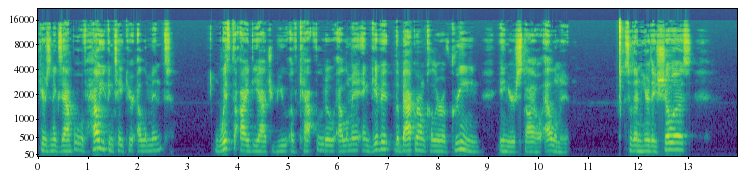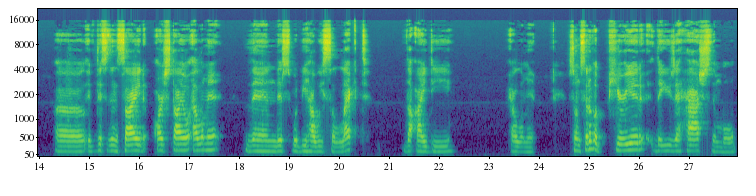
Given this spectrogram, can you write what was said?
Here's an example of how you can take your element with the ID attribute of cat photo element and give it the background color of green in your style element. So then here they show us uh, if this is inside our style element then this would be how we select the ID element. So instead of a period they use a hash symbol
